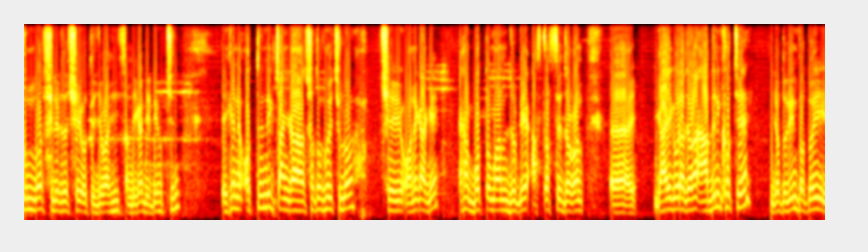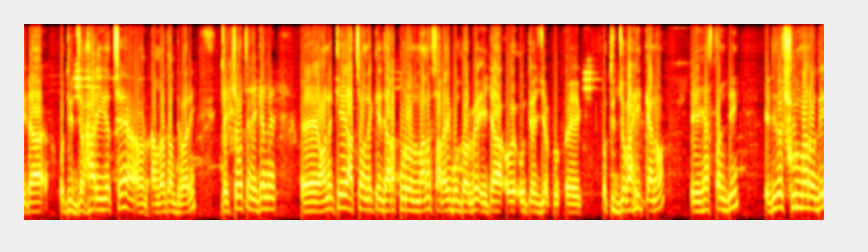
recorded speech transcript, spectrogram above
সুন্দর সিলেটের সেই ঐতিহ্যবাহী চান্দিঘাট এটি হচ্ছে। এখানে অর্থনৈতিক চাঙ্গা সতর হয়েছিল সেই অনেক আগে। এখন বর্তমান যুগে আস্তে আস্তে যখন গাড়ি ঘোড়া যখন আধুনিক হচ্ছে, যতদিন ততই এটা ঐতিহ্য হারিয়ে যাচ্ছে আমরা জানতে পারি। দেখতে পাচ্ছেন এখানে অনেকে আছে, অনেকে যারা পুরন মানুষ, তারাই বলতে পারবে এটা ঐতিহ্য ঐতিহ্যবাহী কেন? এই স্থানটি এটি হলো সুনমা নদী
